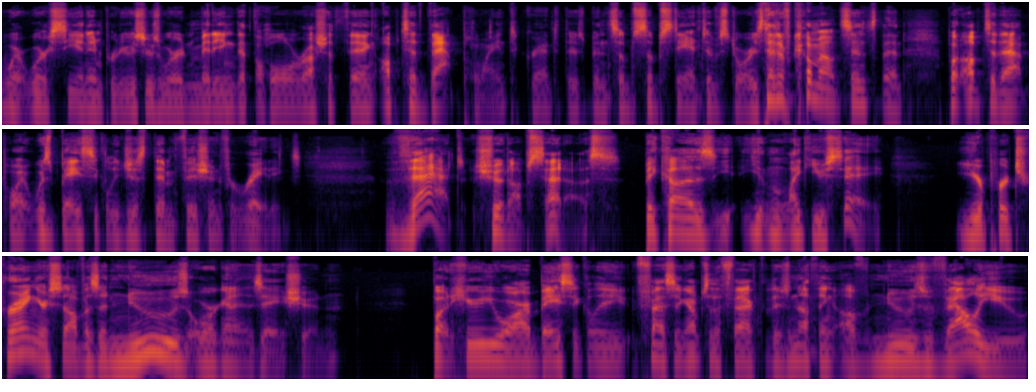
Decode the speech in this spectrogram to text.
where, where CNN producers were admitting that the whole Russia thing up to that point granted there's been some substantive stories that have come out since then but up to that point was basically just them fishing for ratings. That should upset us because like you say you're portraying yourself as a news organization but here you are basically fessing up to the fact that there's nothing of news value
